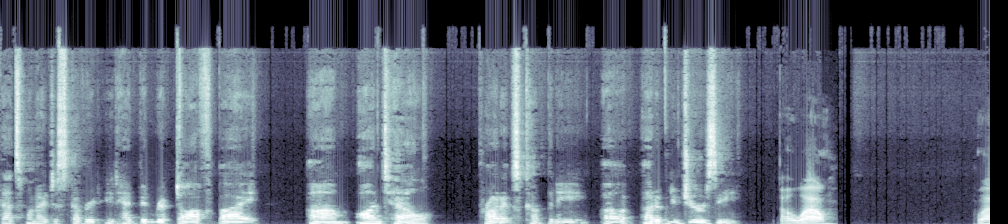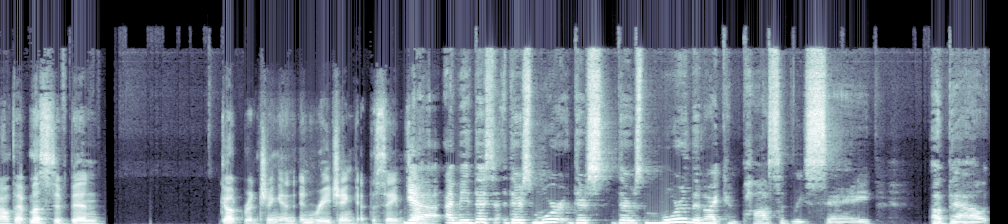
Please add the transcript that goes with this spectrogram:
that's when I discovered it had been ripped off by um, Ontel Products Company uh, out of New Jersey. Oh, wow. Wow, that must have been gut wrenching and enraging at the same time. Yeah, I mean, there's there's more there's there's more than I can possibly say about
